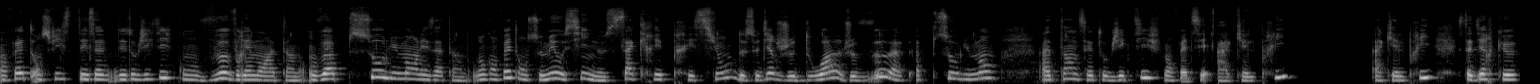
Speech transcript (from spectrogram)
en fait, on se fixe des, objectifs qu'on veut vraiment atteindre. On veut absolument les atteindre. Donc en fait, on se met aussi une sacrée pression de se dire je dois, je veux absolument atteindre cet objectif. Mais en fait, c'est à quel prix? À quel prix? C'est-à-dire que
